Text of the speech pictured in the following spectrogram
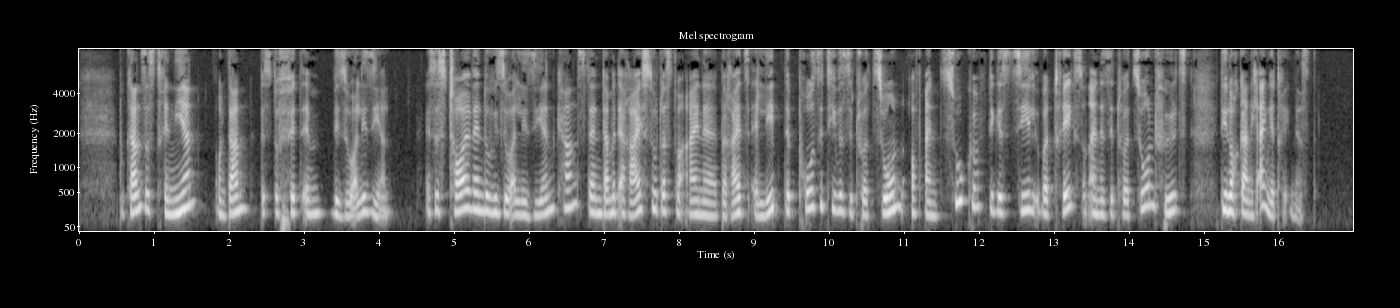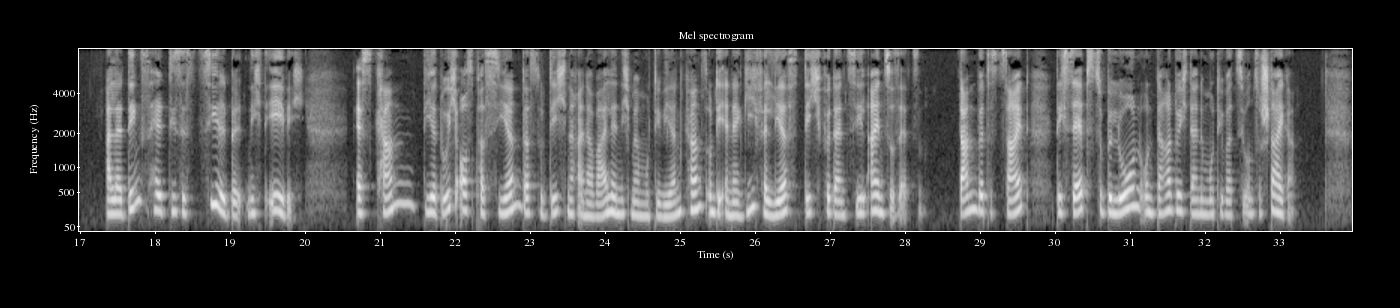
Du kannst es trainieren und dann bist du fit im Visualisieren. Es ist toll, wenn du visualisieren kannst, denn damit erreichst du, dass du eine bereits erlebte positive Situation auf ein zukünftiges Ziel überträgst und eine Situation fühlst, die noch gar nicht eingetreten ist. Allerdings hält dieses Zielbild nicht ewig. Es kann dir durchaus passieren, dass du dich nach einer Weile nicht mehr motivieren kannst und die Energie verlierst, dich für dein Ziel einzusetzen. Dann wird es Zeit, dich selbst zu belohnen und dadurch deine Motivation zu steigern.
